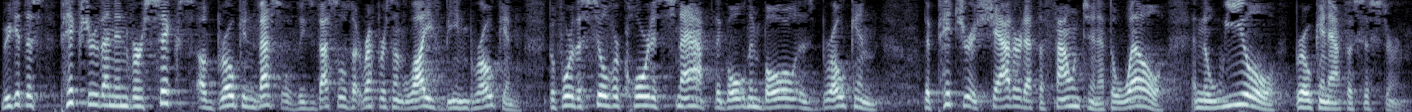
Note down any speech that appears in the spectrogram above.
We get this picture then in verse 6 of broken vessels, these vessels that represent life being broken. Before the silver cord is snapped, the golden bowl is broken. The pitcher is shattered at the fountain, at the well, and the wheel broken at the cistern.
